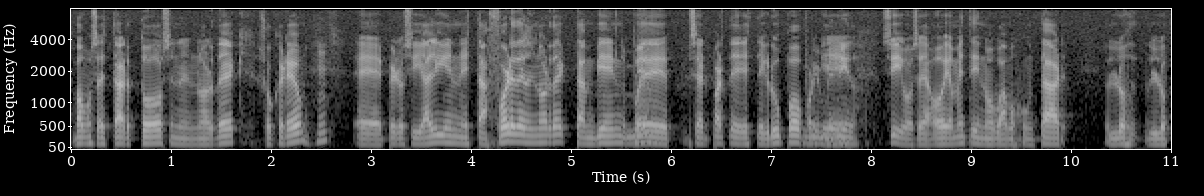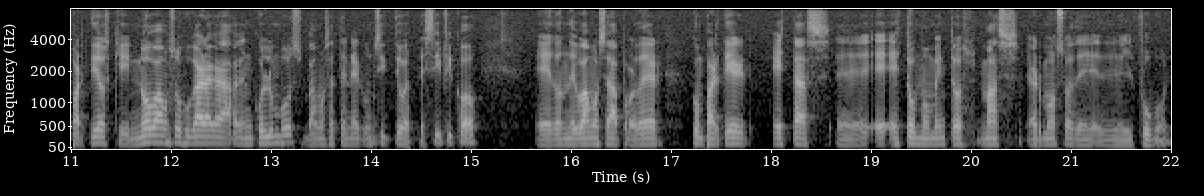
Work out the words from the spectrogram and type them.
vamos a estar todos en el Nordec, yo creo. Eh, pero si alguien está fuera del Nordec, también, puede ser parte de este grupo. Porque, Bienvenido. Sí, o sea, obviamente nos vamos a juntar los, partidos que no vamos a jugar en Columbus. Vamos a tener un sitio específico eh, donde vamos a poder compartir estas, eh, e-, estos momentos más hermosos del fútbol.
